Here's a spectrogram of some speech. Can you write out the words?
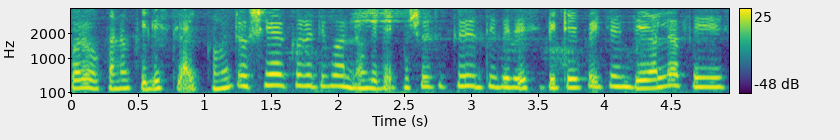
পরে ওখানে প্লিজ লাইক কমেন্ট ও শেয়ার করে দিবে। অন্যকে দেখার সুযোগ করে দিবে রেসিপিটা পর্যন্ত আল্লাহ হাফিজ।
